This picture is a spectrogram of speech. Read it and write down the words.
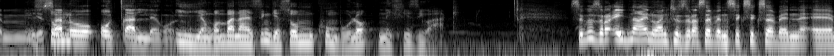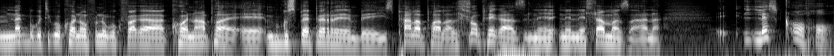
um ngesalo ocalile ngolo iye ngombana singesomkhumbulo nehliziyo yakhe siku-089 um nakube ukuthi kukhona ufuna ukukufaka khona apha um kusipeperembe isiphalaphala lihlophekazi ne- ne- nehlamazana Eh, lesiqorho.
